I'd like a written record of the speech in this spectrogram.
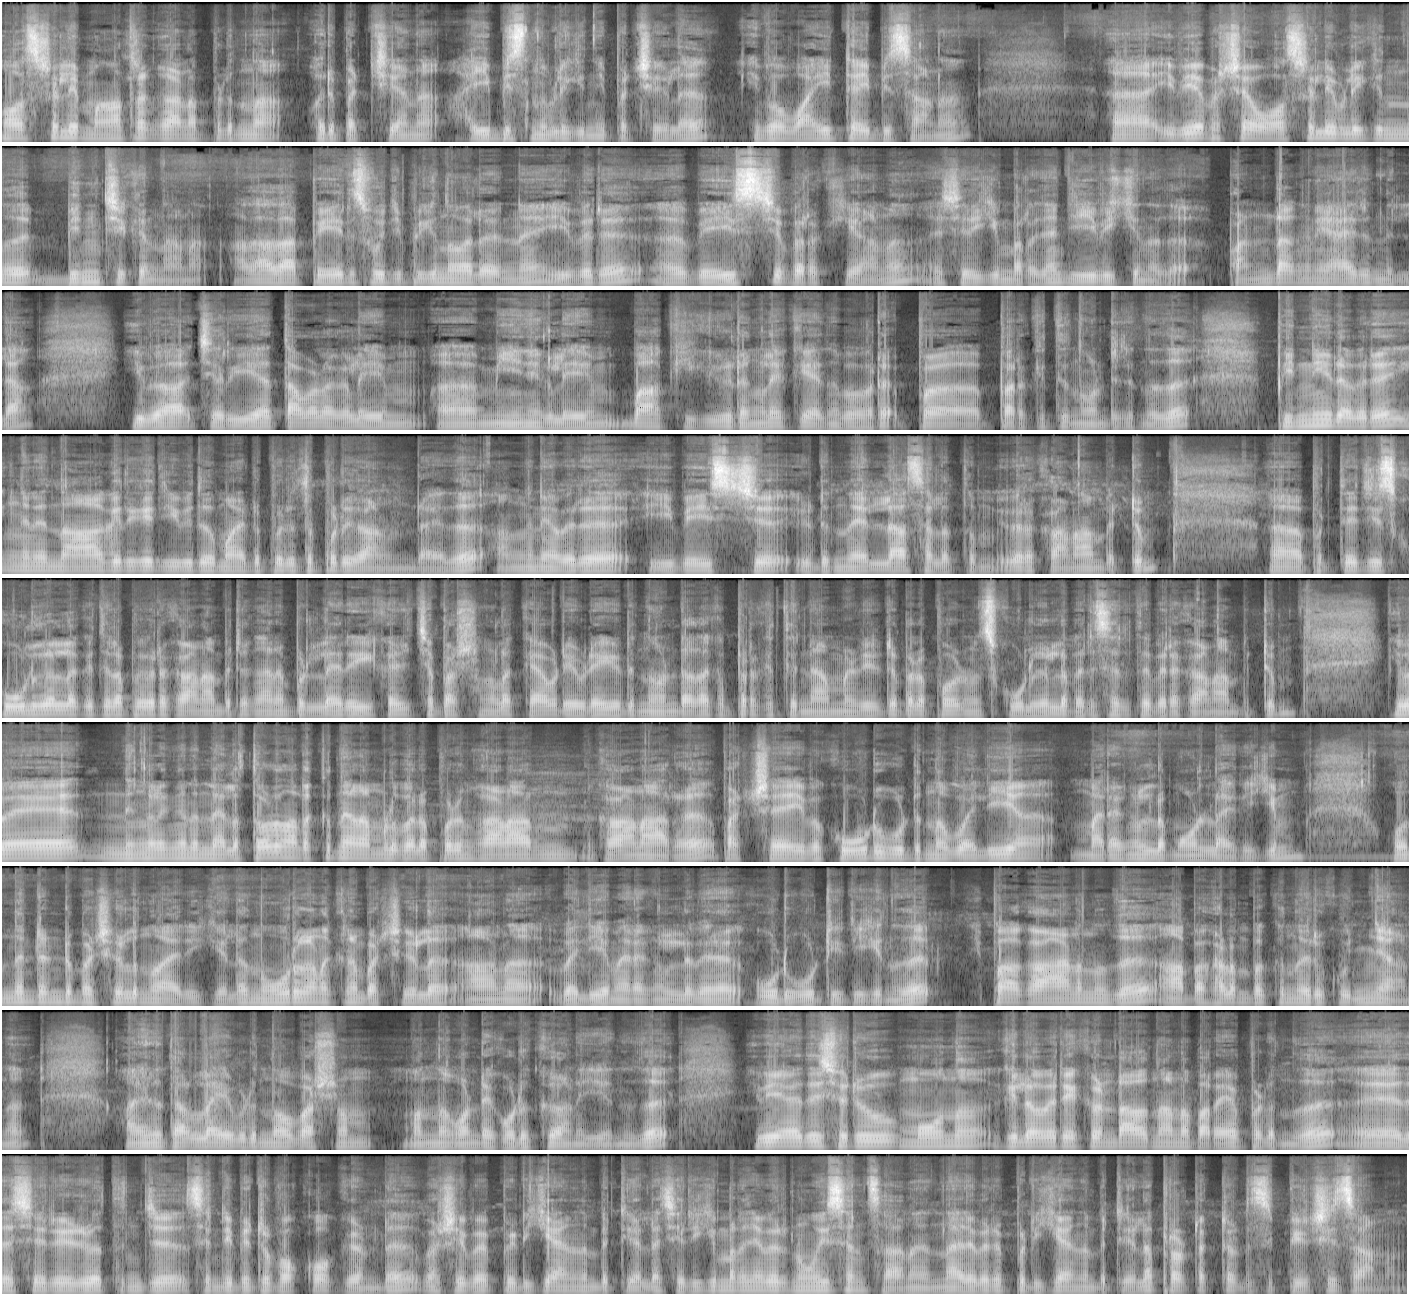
Australia മാത്രം കാണപ്പെടുന്ന ഒരു പക്ഷിയാണ് ഐബിസ് എന്ന് വിളിക്കുന്ന ഈ പക്ഷികൾ ഇവ വൈറ്റ് ഐബിസ് ആണ് ഇവയെ പക്ഷേ ഓസ്ട്രേലിയ വിളിക്കുന്നത് ബിൻ ചിക്കൻ എന്നാണ്. അതായത് ആ പേര് സൂചിപ്പിക്കുന്ന പോലെ തന്നെ ഇവർ വേസ്റ്റ് പിറക്കിയാണ് ശരിക്കും പറഞ്ഞാൽ ജീവിക്കുന്നത്. പണ്ട് അങ്ങനെ ആയിരുന്നില്ല. ഇവ ചെറിയ തവളകളെയും മീനുകളെയും ബാക്കി കീടങ്ങളെയൊക്കെ ആയിരുന്നു പറക്കി തിന്നുകൊണ്ടിരുന്നത്. പിന്നീട് അവർ ഇങ്ങനെ നാഗരിക ജീവിതവുമായിട്ട് പൊരുത്തപ്പെടുകയാണ് ഉണ്ടായത്. അങ്ങനെ അവർ ഈ വേസ്റ്റ് ഇടുന്ന എല്ലാ സ്ഥലത്തും ഇവരെ കാണാൻ പറ്റും. പ്രത്യേകിച്ച് സ്കൂളുകളിലൊക്കെ ചിലപ്പോൾ ഇവരെ കാണാൻ പറ്റും. കാരണം പിള്ളേർ ഈ കഴിച്ച ഭക്ഷണങ്ങളൊക്കെ അവിടെ ഇവിടെ ഇടുന്നുണ്ട്. അതൊക്കെ പിറക്കി തിന്നാൻ വേണ്ടിയിട്ട് പലപ്പോഴും സ്കൂളുകളുടെ പരിസരത്ത് ഇവരെ കാണാൻ പറ്റും. ഇവയെ നിങ്ങളിങ്ങനെ നിലത്തോടെ നടക്കുന്നതാണ് നമ്മൾ പലപ്പോഴും കാണാറ് കാണാറ്. പക്ഷേ ഇവ കൂട് കൂട്ടുന്ന വലിയ മരങ്ങളുടെ മുകളിലായിരിക്കും. ഒന്നും രണ്ടും പക്ഷികളൊന്നും ആയിരിക്കില്ല. നൂറുകണക്കിന് പക്ഷികൾ ആണ് വലിയ മരങ്ങളിൽ ഇവരെ കൂട് കൂട്ടിയിരിക്കുന്നത് ഇപ്പോൾ കാണുന്നത് ആ ബഹളം വെക്കുന്ന ഒരു കുഞ്ഞാണ്. അതിന് തള്ള എവിടുന്നോ ഭക്ഷണം വന്ന് കൊണ്ടേ കൊടുക്കുകയാണ് ചെയ്യുന്നത്. ഇവ ഏകദേശം ഒരു മൂന്ന് കിലോ വരെയൊക്കെ ഉണ്ടാകുമെന്നാണ് പറയപ്പെടുന്നത്. ഏകദേശം ഒരു എഴുപത്തഞ്ച് സെന്റിമീറ്റർ പൊക്കമൊക്കെ ഉണ്ട്. പക്ഷേ ഇവ പിടിക്കാനൊന്നും പറ്റിയല്ല ശരിക്കും പറഞ്ഞാൽ ഒരു നോയ്സൻസ് ആണ് എന്നാൽ ഇവരെ പിടിക്കാനൊന്നും പറ്റിയല്ല പ്രൊട്ടക്റ്റഡ് സ്പീഷീസ് ആണ്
